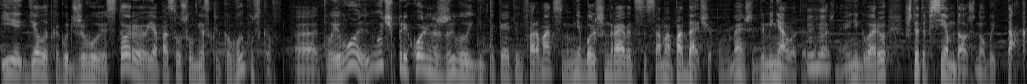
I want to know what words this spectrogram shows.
И делают какую-то живую историю. Я послушал несколько выпусков э, твоего. и Очень прикольно, живо и какая-то информация. Но мне больше нравится сама подача, понимаешь? И для меня вот это важно. Я не говорю, что это всем должно быть так.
